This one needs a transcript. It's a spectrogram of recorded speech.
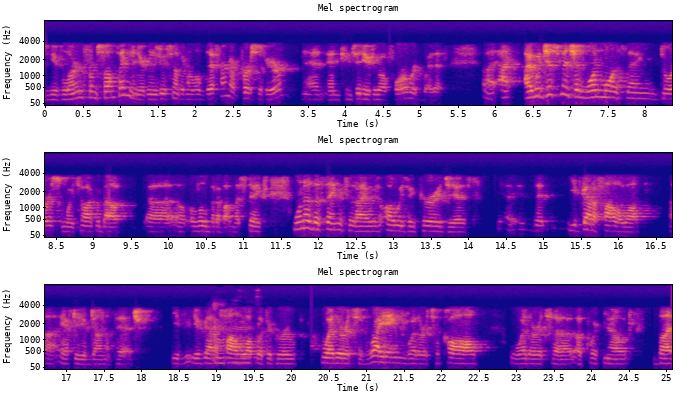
you've learned from something and you're going to do something a little different, or persevere and, and continue to go forward with it. Uh, I, I would just mention one more thing, Doris, when we talk about uh, a little bit about mistakes. One of the things that I always encourage is uh, that you've got to follow up uh, after you've done the pitch. You've, you've got to follow up with the group, whether it's in writing, whether it's a call, whether it's a, a quick note, but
